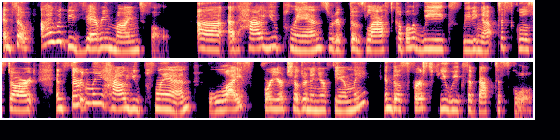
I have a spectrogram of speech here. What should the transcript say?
And so I would be very mindful uh, of how you plan sort of those last couple of weeks leading up to school start, and certainly how you plan life for your children and your family in those first few weeks of back to school.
